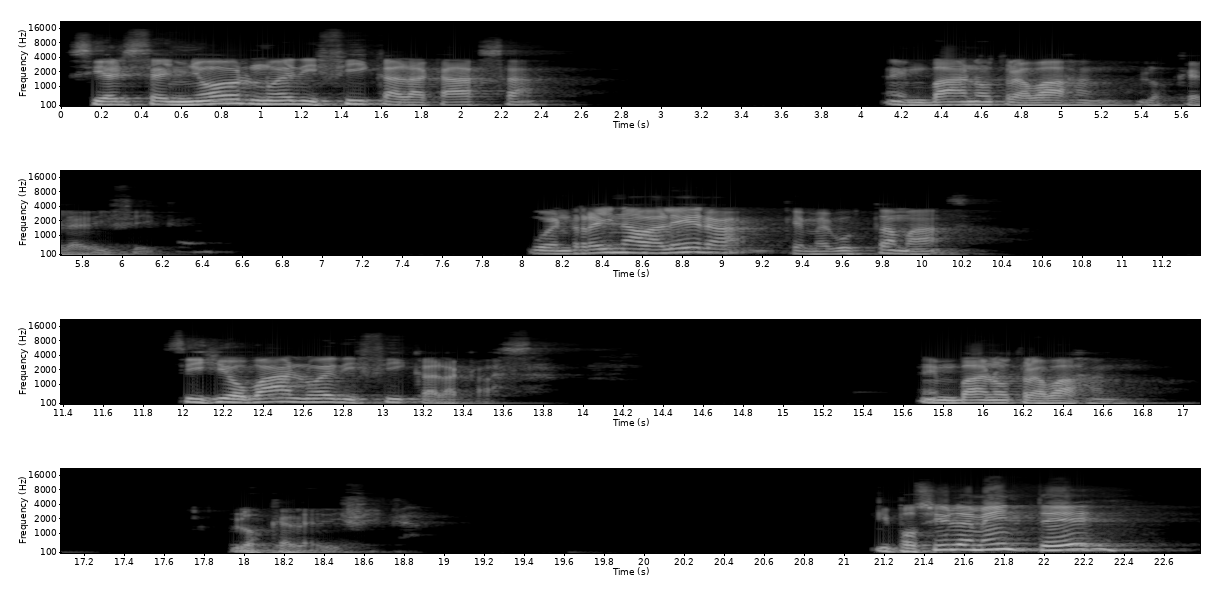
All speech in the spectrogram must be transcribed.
si el Señor no edifica la casa, en vano trabajan los que la edifican. O en Reina Valera, que me gusta más, si Jehová no edifica la casa, en vano trabajan los que la edifican. Y posiblemente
